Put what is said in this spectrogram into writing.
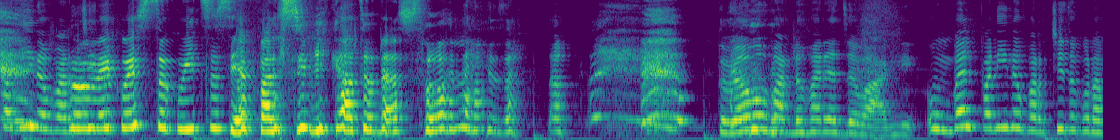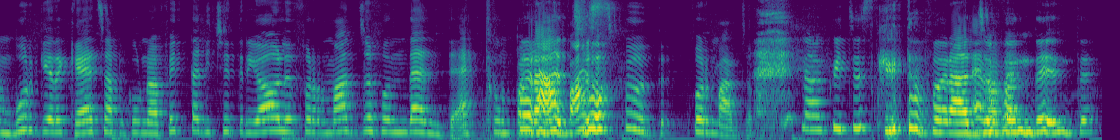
panino farcito. Come questo quiz si è falsificato da sola. Esatto. Dobbiamo farlo fare a Giovanni. Un bel panino farcito con hamburger e ketchup con una fetta di cetriolo e formaggio fondente. Ecco un panino fast food. Formaggio. No, qui c'è scritto foraggio Eh, fondente.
